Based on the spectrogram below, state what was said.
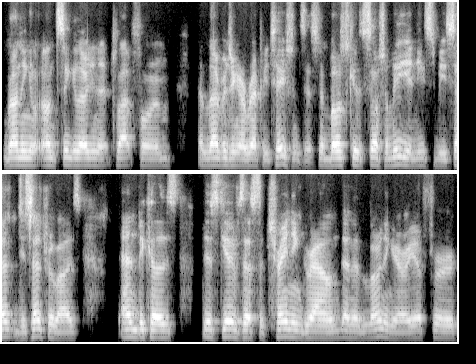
running on Singularity Net platform and leveraging our reputation system, both because social media needs to be decentralized and because this gives us a training ground and a learning area for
